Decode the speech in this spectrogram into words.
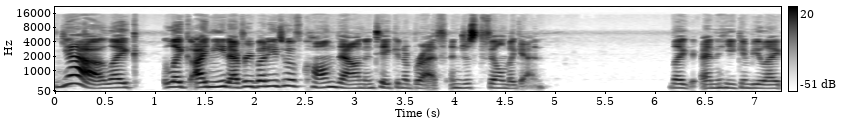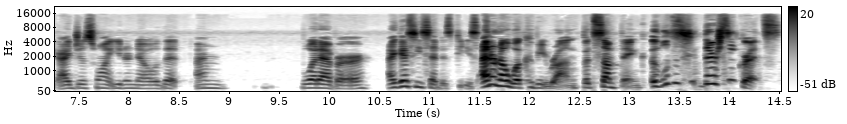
Yeah, like like I need everybody to have calmed down and taken a breath and just film again. Like and he can be like I just want you to know that I'm whatever I guess he said his piece. I don't know what could be wrong, but something. Well, they're secrets.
